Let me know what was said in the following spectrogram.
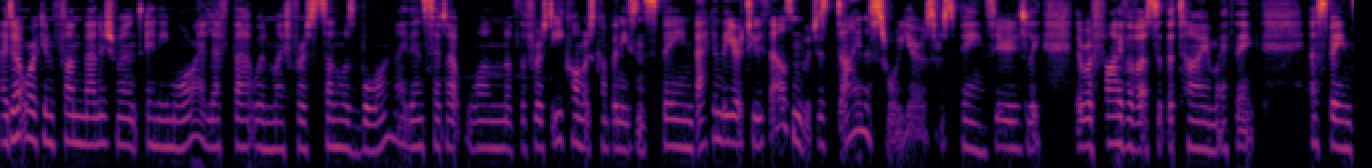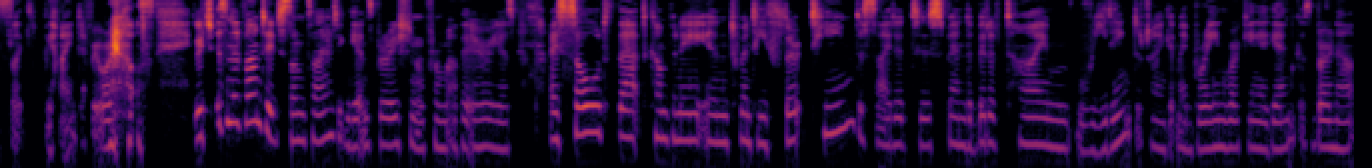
I don't work in fund management anymore. I left that when my first son was born. I then set up one of the first e commerce companies in Spain back in the year 2000, which is dinosaur years for Spain, seriously. There were five of us at the time, I think. Uh, Spain's like behind everywhere else, which is an advantage sometimes. You can get inspiration from other areas. I sold that company in 2013, decided to spend a bit of time reading to try and get my brain working again because burnout,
